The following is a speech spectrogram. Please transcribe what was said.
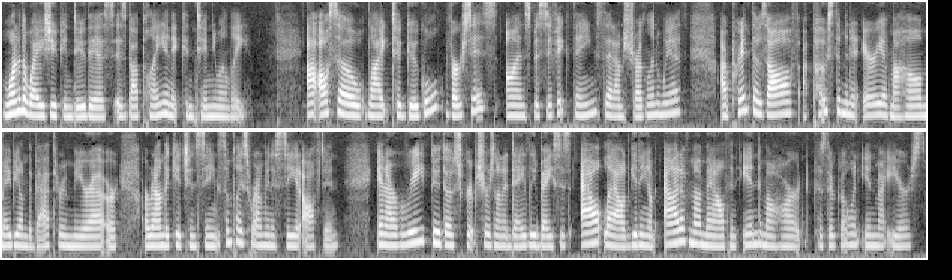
One of the ways you can do this is by playing it continually. I also like to Google verses on specific things that I'm struggling with. I print those off, I post them in an area of my home, maybe on the bathroom mirror or around the kitchen sink, someplace where I'm going to see it often. And I read through those scriptures on a daily basis out loud, getting them out of my mouth and into my heart because they're going in my ears.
